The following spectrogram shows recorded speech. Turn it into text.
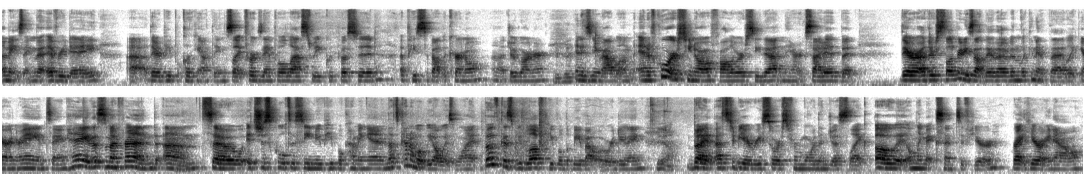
amazing that every day uh, there are people clicking on things. Like, for example, last week we posted a piece about the Colonel, uh, Joe Garner, Mhm. and his new album. And of course, you know, our followers see that and they are excited, but there are other celebrities out there that have been looking at that, like Aaron Ray, and saying, "Hey, this is my friend." Um, so it's just cool to see new people coming in, and that's kind of what we always want. Both because we love people to be about what we're doing, Yeah. but us to be a resource for more than just like, oh, it only makes sense if you're right here, right now,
